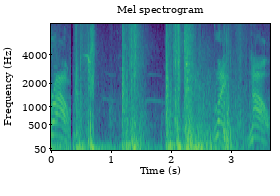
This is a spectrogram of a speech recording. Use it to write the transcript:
around! Flank, now!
